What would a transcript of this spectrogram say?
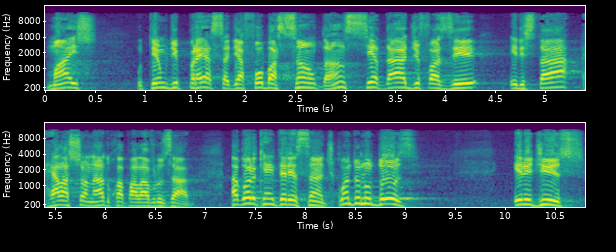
mas o termo de pressa, de afobação, da ansiedade de fazer, ele está relacionado com a palavra usada. Agora o que é interessante, quando no 12, ele diz,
